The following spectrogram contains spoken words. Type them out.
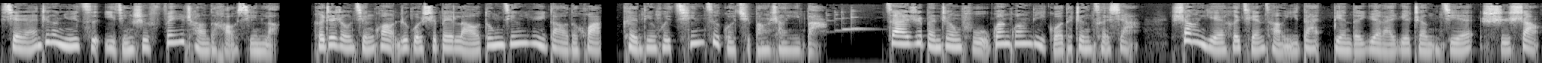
显然这个女子已经是非常的好心了。可这种情况，如果是被老东京遇到的话，肯定会亲自过去帮上一把。在日本政府观光立国的政策下，上野和浅草一带变得越来越整洁时尚。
